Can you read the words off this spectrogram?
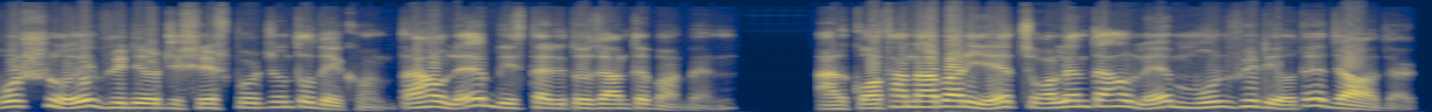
অবশ্যই ভিডিওটি শেষ পর্যন্ত দেখুন, তাহলে বিস্তারিত জানতে পারবেন। আর কথা না বাড়িয়ে চলেন তাহলে মূল ভিডিওতে যাওয়া যাক।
